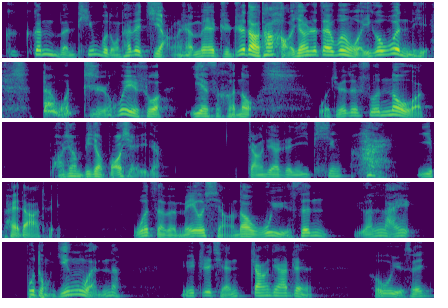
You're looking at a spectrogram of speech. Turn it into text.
根根本听不懂他在讲什么呀，只知道他好像是在问我一个问题，但我只会说 yes 和 no。我觉得说 no 啊，好像比较保险一点。”张家镇一听，嗨，一拍大腿。我怎么没有想到吴宇森原来不懂英文呢？因为之前张家镇和吴宇森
